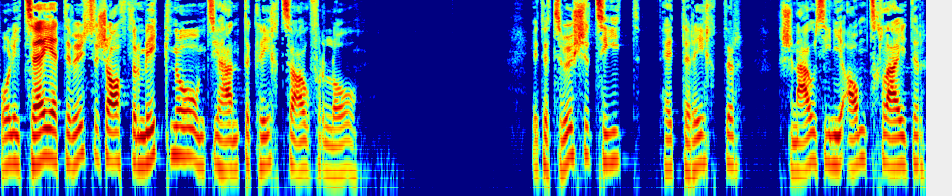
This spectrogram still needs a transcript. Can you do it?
Die Polizei hat den Wissenschaftler mitgenommen und sie haben den Gerichtssaal verloren. In der Zwischenzeit hat der Richter schnell seine Amtskleider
